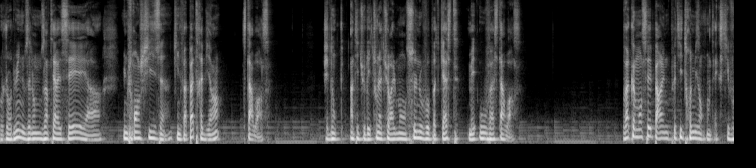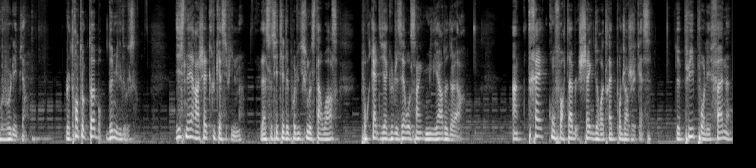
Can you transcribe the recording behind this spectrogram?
Aujourd'hui, nous allons nous intéresser à une franchise qui ne va pas très bien, Star Wars. J'ai donc intitulé tout naturellement ce nouveau podcast, mais où va Star Wars? On va commencer par une petite remise en contexte, si vous le voulez bien. Le 30 octobre 2012, Disney rachète Lucasfilm, la société de production de Star Wars, pour 4,05 milliards de dollars. Un très confortable chèque de retraite pour George Lucas. Depuis, pour les fans,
